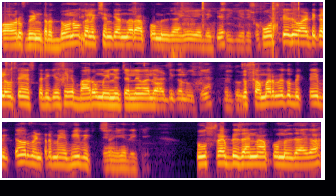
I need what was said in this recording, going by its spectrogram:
और विंटर दोनों कलेक्शन के अंदर आपको मिल जाएँगे ये देखिए। स्पोर्ट्स के जो आर्टिकल होते हैं इस तरीके से बारह महीने चलने वाले आर्टिकल होते हैं जो समर में तो बिकते ही बिकते हैं और विंटर में भी बिकते हैं ये देखिए। टू स्ट्राइप डिज़ाइन में आपको मिल जाएगा।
